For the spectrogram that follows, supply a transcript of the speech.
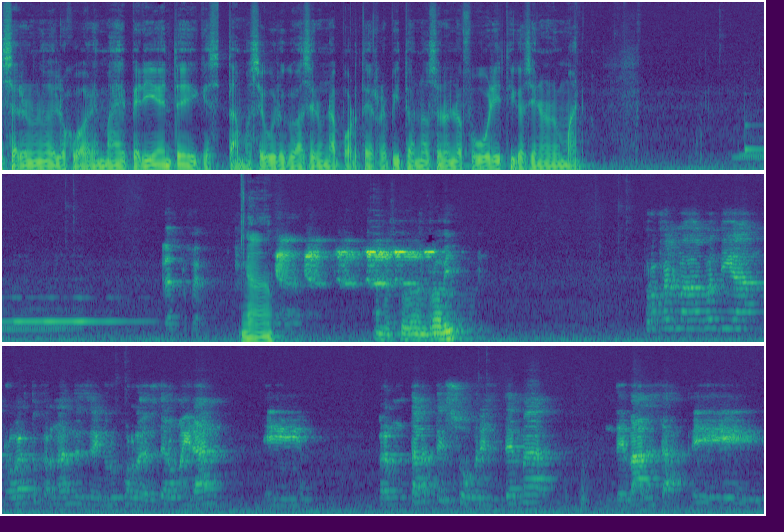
ser uno de los jugadores más experientes y que estamos seguros que va a ser un aporte, repito, no solo en lo futbolístico, sino en lo humano. Gracias, profe. Vamos con Robbie. De Balda. Eh,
